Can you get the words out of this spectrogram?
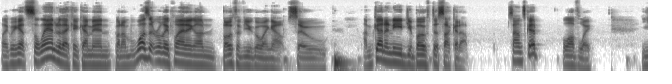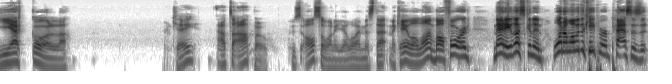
Like we got Solander that could come in, but I wasn't really planning on both of you going out. So I'm gonna need you both to suck it up. Sounds good? Lovely. Yakola. Okay, out to Apo, who's also on a yellow. I missed that. Michaela, long ball forward. Maddie Leskinen, one on one with the keeper, passes it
